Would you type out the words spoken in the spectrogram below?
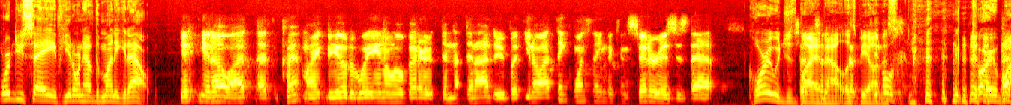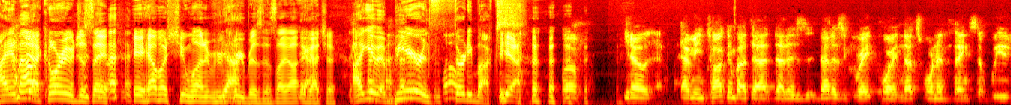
or do you say if you don't have the money, get out? You you know, I, I, Clint might be able to weigh in a little better than, than I do, but you know, I think one thing to consider is is that Kory would just buy him to- out. Let's to be honest. people's- Kory, buy him out. Yeah, Kory would just say, "Hey, how much do you want for Yeah. your business? I, I Yeah. gotcha." I give it beer and thirty bucks. Yeah, well, you know, I mean, talking about that, that is that is a great point, and that's one of the things that we've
